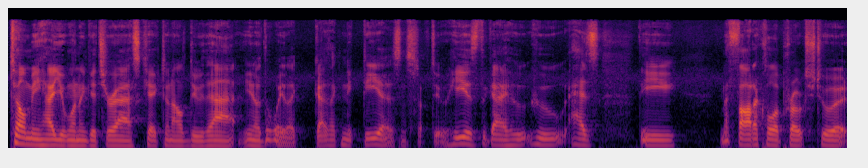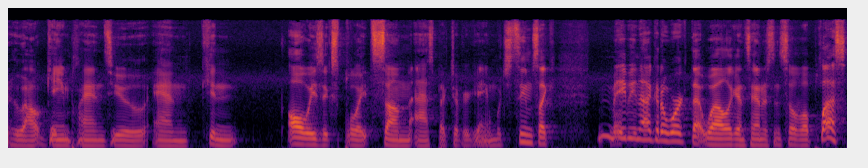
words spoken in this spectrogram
tell me how you want to get your ass kicked and I'll do that. You know, the way like guys like Nick Diaz and stuff do. He is the guy who, who has the methodical approach to it, who out game plans you and can always exploit some aspect of your game, which seems like maybe not going to work that well against Anderson Silva. Plus,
